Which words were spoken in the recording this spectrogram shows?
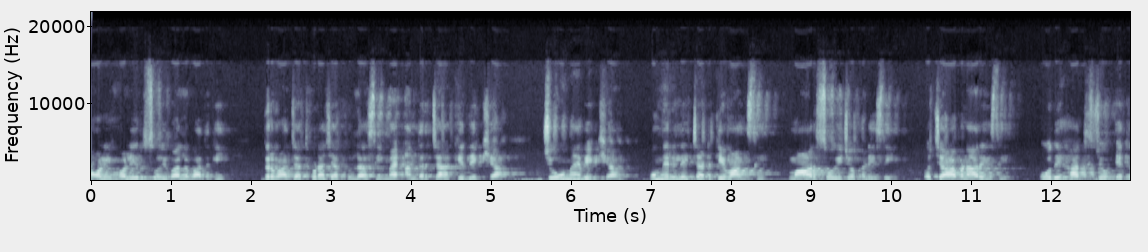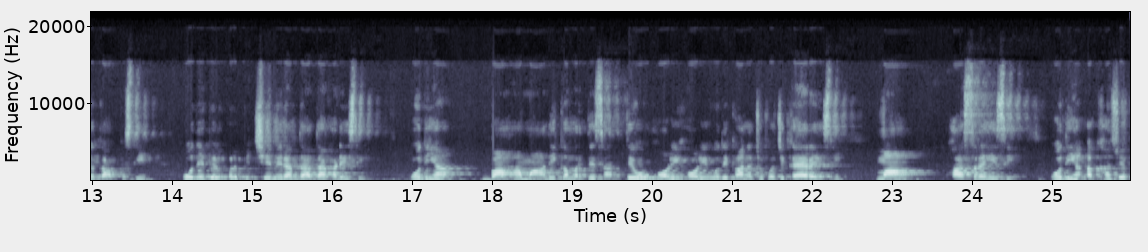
ਹੌਲੀ-ਹੌਲੀ ਰਸੋਈ ਵੱਲ ਵੱਧ ਗਈ। ਦਰਵਾਜ਼ਾ ਥੋੜਾ ਜਿਹਾ ਖੁੱਲਾ ਸੀ। ਮੈਂ ਅੰਦਰ ਝਾਕ ਕੇ ਦੇਖਿਆ, ਜੋ ਮੈਂ ਵੇਖਿਆ, ਉਹ ਮੇਰੇ ਲਈ ਝਟਕੇ ਵਾਂਗ ਸੀ। ਮਾਂ ਰਸੋਈ 'ਚੋਂ ਖੜੀ ਸੀ। ਉਹ ਚਾਹ ਬਣਾ ਰਹੀ ਸੀ। ਉਹਦੇ ਹੱਥ 'ਚੋਂ ਇੱਕ ਕੱਪ ਸੀ। ਉਹਦੇ ਬਿਲਕੁਲ ਪਿੱਛੇ ਮੇਰਾ ਦਾਦਾ ਖੜੇ ਸੀ। ਉਹਦੀਆਂ ਬਾਹਾਂ ਮਾਂ ਦੀ ਕਮਰ ਤੇ ਸਨ ਤੇ ਉਹ ਹੌਲੀ-ਹੌਲੀ ਉਹਦੇ ਕੰਨ 'ਚ ਕੁਝ ਕਹਿ ਰਹੀ ਸੀ। ਮਾਂ ਹੱਸ ਰਹੀ ਸੀ। ਉਹਦੀਆਂ ਅੱਖਾਂ 'ਚ ਇੱਕ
